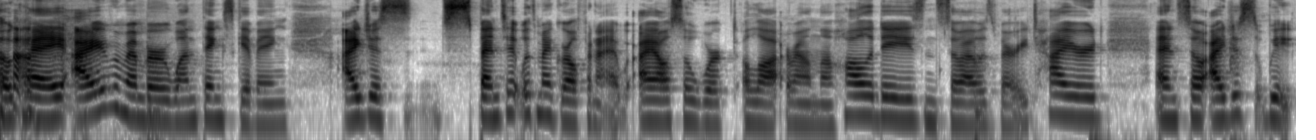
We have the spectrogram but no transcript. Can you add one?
Okay. I remember one Thanksgiving, I just spent it with my girlfriend. I, I also worked a lot around the holidays. And so I was very tired. And so I just we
